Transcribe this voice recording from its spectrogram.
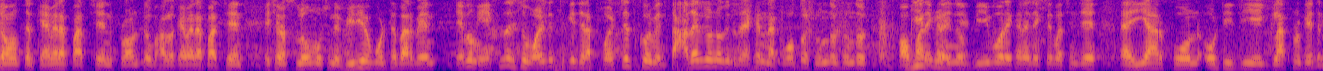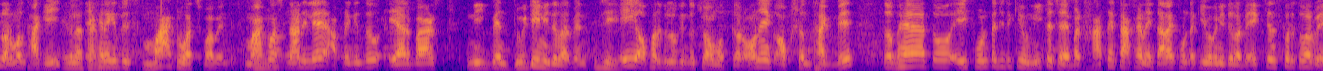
চমৎকার ক্যামেরা পাচ্ছেন ফ্রন্টেও ভালো ক্যামেরা পাচ্ছেন। এছাড়া স্লো মোশনে ভিডিও করতে পারবেন। এবং এক্সেসরিজ ওয়ার্ল্ড থেকে যারা পারচেস করবেন তাদের জন্য কিন্তু দেখেন না কত সুন্দর সুন্দর অফার এখানে ভিভোর এখানে দেখতে পাচ্ছেন যে ইয়ারফোন ওটিজি এই গ্লাস প্রোকেতে নর্মাল থাকেই। এখানে কিন্তু স্মার্ট ওয়াচ পাবেন। স্মার্ট ওয়াচ না নিলে আপনি কিন্তু এয়ারবাডস নিকবেন দুইটাই নিতে পারবেন। এই অফারগুলো কিন্তু চমৎকার। অনেক অপশন থাকবে। তো ভাইয়া তো এই ফোনটা যদি কেউ নিতে চায় বাট হাতে টাকা নেই তারা ফোনটা কীভাবে নিতে পারবে? এক্সচেঞ্জ করতে পারবে?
